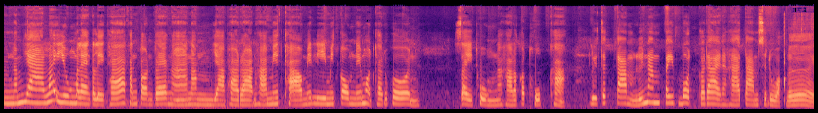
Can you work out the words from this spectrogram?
ำน้ำยาไล่ยุงแมลงกันเลยค่ะ ขั้นตอนแรกนะนำยาพารานะคะ เม็ดขาวเม็ดรีเม็ดกลมได้หมดค่ะทุกคน ใส่ถุงนะคะ แล้วก็ทุบค่ะ หรือจะตำหรือนำไปบดก็ได้นะคะ ตามสะดวกเลย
